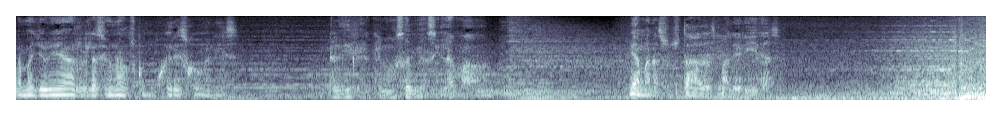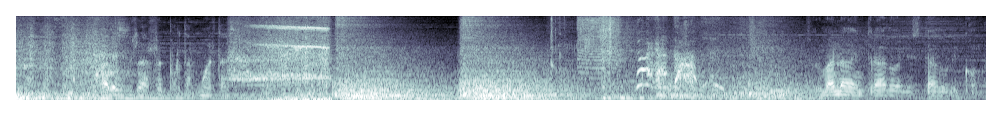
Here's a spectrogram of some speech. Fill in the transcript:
la mayoría relacionados con mujeres jóvenes. Le dije que no sabía si la amaba. Me aman asustadas, malheridas. A veces las reportan muertas. Su hermana ha entrado en estado de coma.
